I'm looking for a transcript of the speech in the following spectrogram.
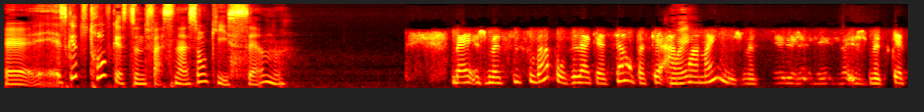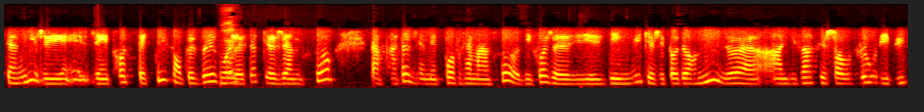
Est-ce que tu trouves que c'est une fascination qui est saine? Ben, je me suis souvent posé la question parce qu'à moi-même, je me suis, je, me suis questionnée, j'ai, j'ai introspecté, si on peut dire, sur le fait que j'aime ça. Parce qu'en fait, j'aimais pas vraiment ça. Des fois, j'ai des nuits que j'ai pas dormi là, en lisant ces choses-là au début,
